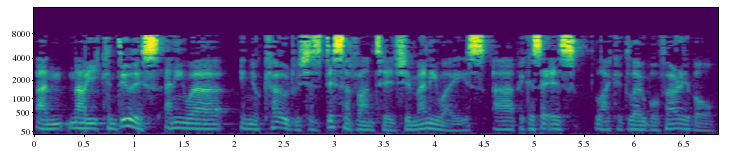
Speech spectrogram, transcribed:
And now you can do this anywhere in your code, which is disadvantage in many ways, uh, because it is like a global variable.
